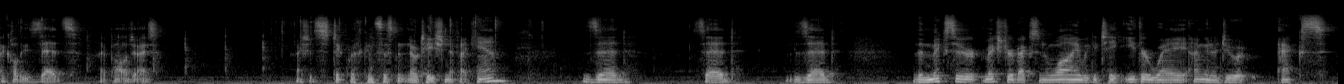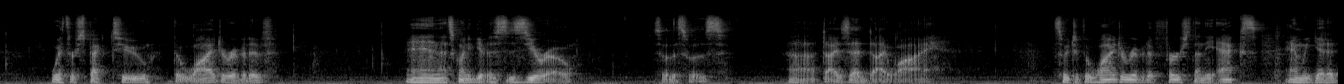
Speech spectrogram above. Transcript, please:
I call these z's. I apologize. I should stick with consistent notation if I can. z, z, z. The mixer, mixture of x and y, we could take either way. I'm going to do it x with respect to the y derivative. And that's going to give us 0. So this was uh, z, di y. So we took the y derivative first, then the x, and we get a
